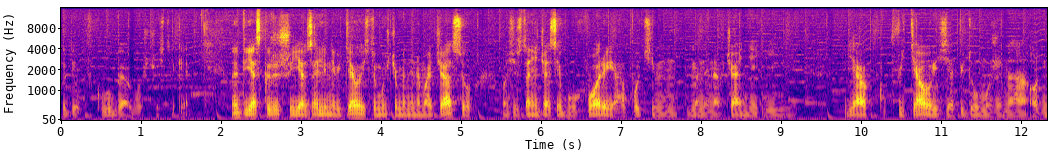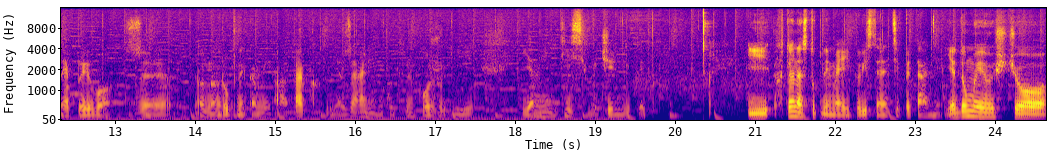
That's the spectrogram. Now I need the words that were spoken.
ходив в клуби або щось таке. Знаєте, я скажу, що я взагалі не відтягуюсь, тому що в мене немає часу. Ось останній час я був хворий, а потім в мене навчання і я відтягуюсь, я піду може на одне пиво з одногрупниками, а так я взагалі нікуди не ходжу і я не якийсь вечірній тип. І хто наступний має відповісти на ці питання? Я думаю, що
